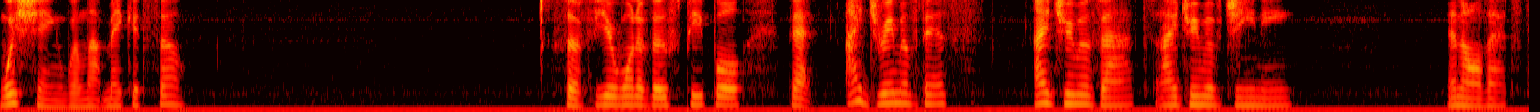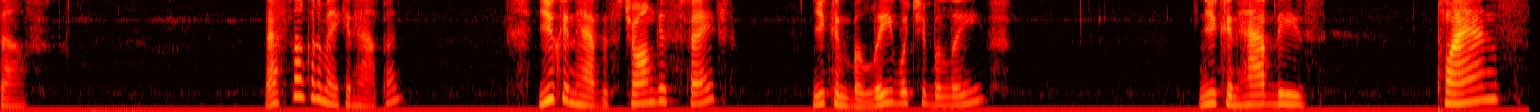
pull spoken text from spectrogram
wishing will not make it so. So if you're one of those people that I dream of this, I dream of that, I dream of Jeannie, and all that stuff. That's not going to make it happen. You can have the strongest faith. You can believe what you believe. You can have these plans,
